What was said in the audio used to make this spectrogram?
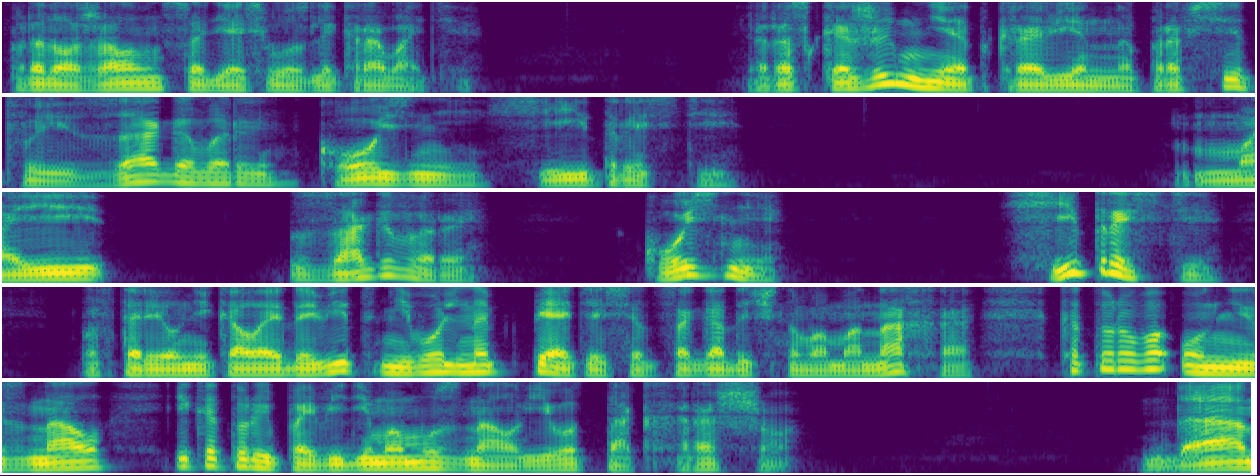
продолжал он, садясь возле кровати. Расскажи мне откровенно про все твои заговоры, козни, хитрости. Мои заговоры, козни, хитрости, повторил Николай Давид, невольно пятясь от загадочного монаха, которого он не знал и который, по-видимому, знал его так хорошо. Да,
